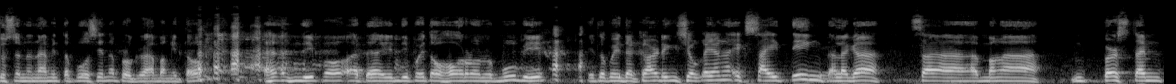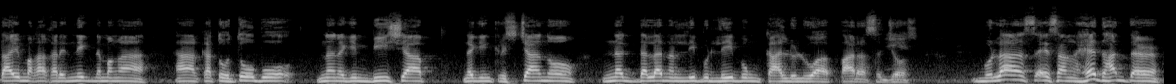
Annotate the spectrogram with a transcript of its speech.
gusto na namin tapusin ang programang ito. Ah, hindi po at ah, hindi po ito horror movie. Ito po yung The Carding Show. Kaya nga exciting talaga sa mga first time tayo makakarinig ng mga ah, katutubo na naging bishop, naging kristyano, nagdala ng libon-libong kaluluwa para sa Diyos. Mula sa isang headhunter,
